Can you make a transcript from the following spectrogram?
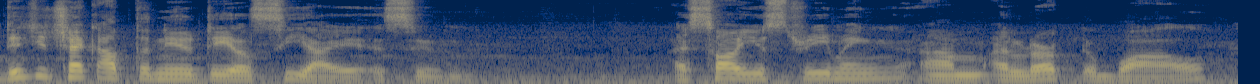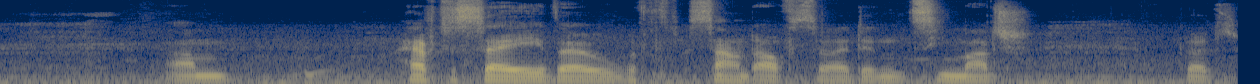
Did you check out the new DLC, I assume? I saw you streaming. Um, I lurked a while. Um, have to say, though, with sound off, so I didn't see much. But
